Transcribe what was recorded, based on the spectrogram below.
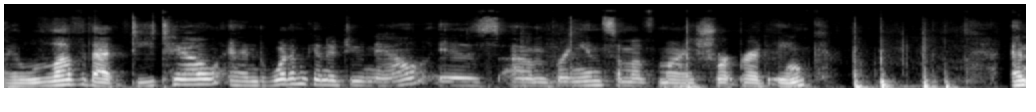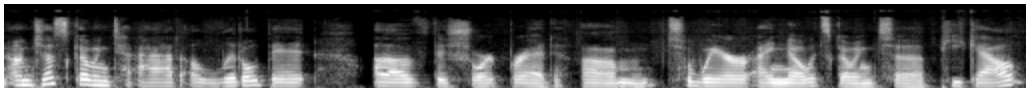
I love that detail. And what I'm going to do now is um, bring in some of my shortbread ink. And I'm just going to add a little bit of the shortbread um, to where I know it's going to peek out.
